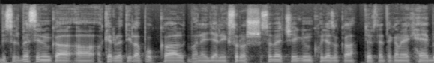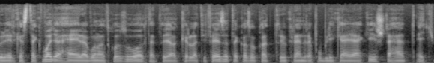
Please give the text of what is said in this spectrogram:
biztos beszélünk, a, a, a kerületi lapokkal van egy elég szoros szövetségünk, hogy azok a történetek, amelyek helyből érkeztek, vagy a helyre vonatkozóak, tehát a kerületi fejezetek, azokat ők rendre publikálják is, tehát egy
